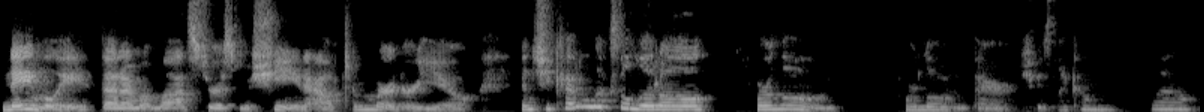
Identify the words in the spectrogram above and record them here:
namely that I'm a monstrous machine out to murder you." And she kind of looks a little forlorn, forlorn there. She's like, "Um, well,"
